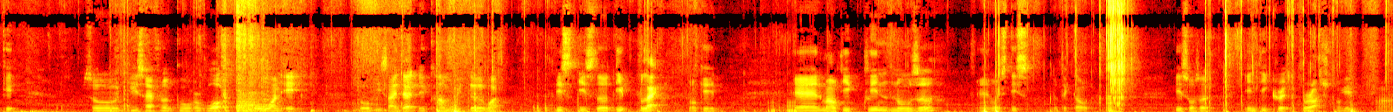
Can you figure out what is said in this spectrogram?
Okay so these have the gold award 018 so beside that they come with the what? This is the deep black okay? And multi clean nozzle. And what's this? I'll take out. This was a integrate brush okay? Uh,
